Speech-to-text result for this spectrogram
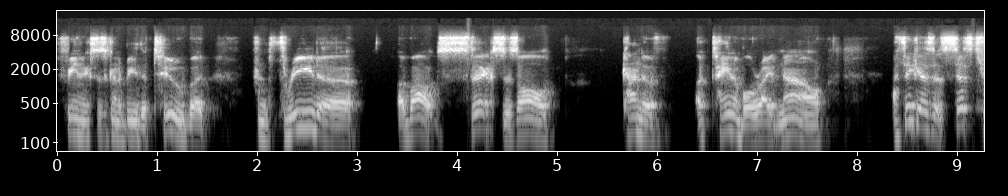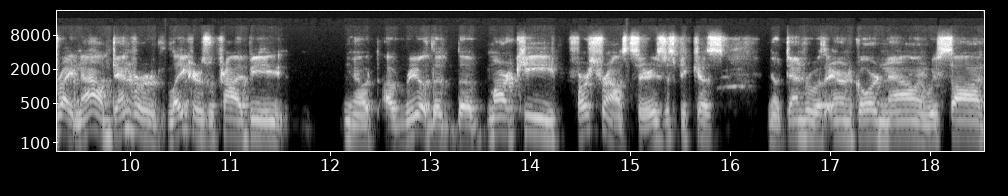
Phoenix is going to be the two. But from three to about six is all kind of attainable right now. I think as it sits right now, Denver Lakers would probably be, you know, a real the the marquee first round series just because you know Denver with Aaron Gordon now, and we saw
